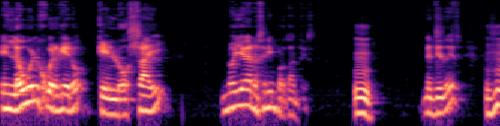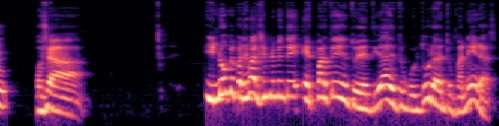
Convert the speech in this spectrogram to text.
En la U, el juerguero, que los hay, no llegan a ser importantes. Mm, ¿Me entiendes? ujú. O sea, Y no me parece mal, simplemente es parte de tu identidad, de tu cultura, de tus maneras.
